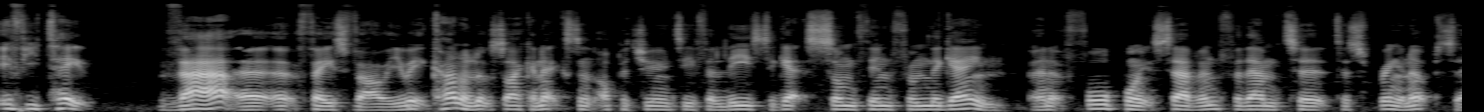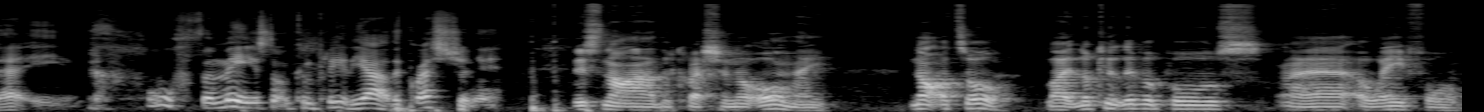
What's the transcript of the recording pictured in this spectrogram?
if you take that uh, at face value, it kind of looks like an excellent opportunity for Leeds to get something from the game. And at 4.7 for them to, to spring an upset, it, oh, for me, it's not completely out of the question here. It's not out of the question at all, mate. Not at all. Like, look at Liverpool's uh, away form.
